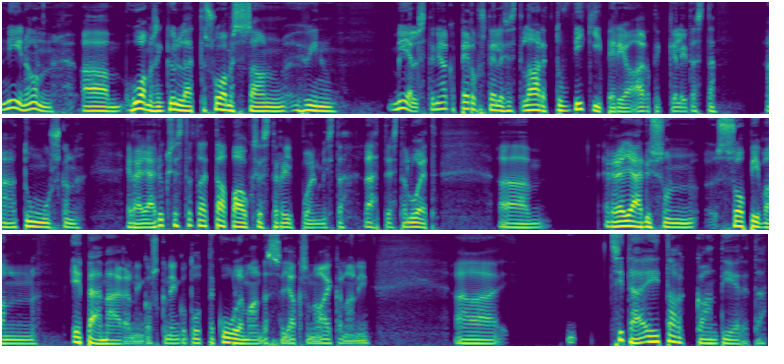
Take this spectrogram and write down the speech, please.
Niin on. Ähm, huomasin kyllä, että Suomessa on hyvin mielestäni aika perusteellisesti laadittu Wikipedia-artikkeli tästä äh, Tunguskan räjähdyksestä tai tapauksesta, riippuen mistä lähteestä luet. Ähm, räjähdys on sopivan epämääräinen, koska niin kuin tuutte kuulemaan tässä jakson aikana, niin ää, sitä ei tarkkaan tiedetä,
